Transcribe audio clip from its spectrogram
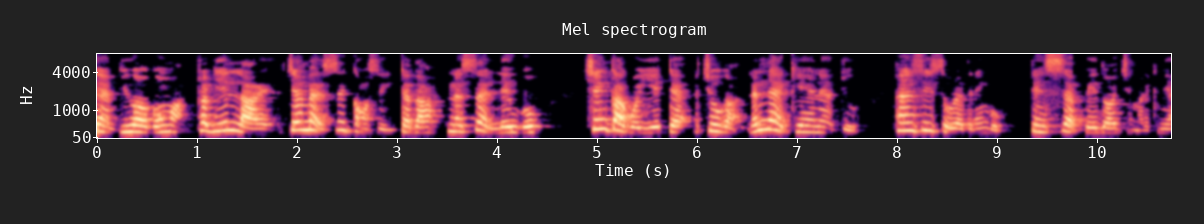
ကန်ပြူတော်ကုန်းမှာထွက်ပြေးလာတဲ့အကြမ်းဖက်စစ်ကောင်စီတပ်သား24ဦးကိုချင်းကောက်ကိုရေးတဲ့အချို့ကလက်နက်ခဲနဲ့အတူဖမ်းဆီးဆိုတဲ့သတင်းကိုတင်ဆက်ပေးသွားချင်ပါတယ်ခင်ဗျ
